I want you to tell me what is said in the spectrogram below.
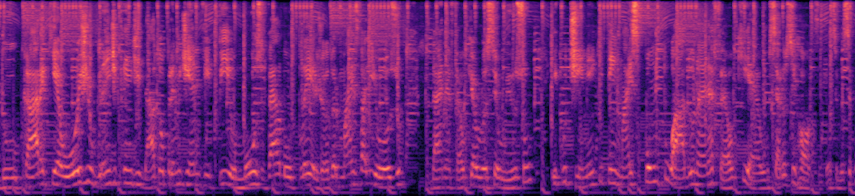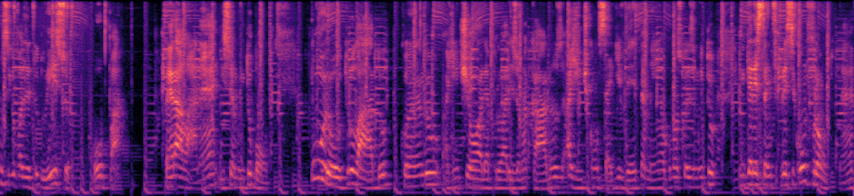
do cara que é hoje o grande candidato ao prêmio de MVP, o Most Valuable Player, jogador mais valioso da NFL, que é o Russell Wilson, e com o time que tem mais pontuado na NFL, que é o Seattle Seahawks. Então, se você conseguiu fazer tudo isso, opa, pera lá, né? Isso é muito bom. Por outro lado, quando a gente olha para o Arizona Cardinals, a gente consegue ver também algumas coisas muito interessantes para esse confronto, né?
